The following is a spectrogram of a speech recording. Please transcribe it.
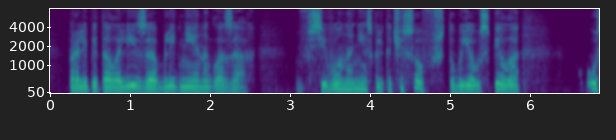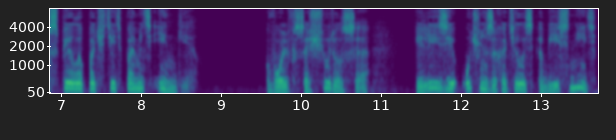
— пролепетала Лиза, бледнее на глазах. «Всего на несколько часов, чтобы я успела успела почтить память Инги». Вольф сощурился, и Лизе очень захотелось объяснить,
